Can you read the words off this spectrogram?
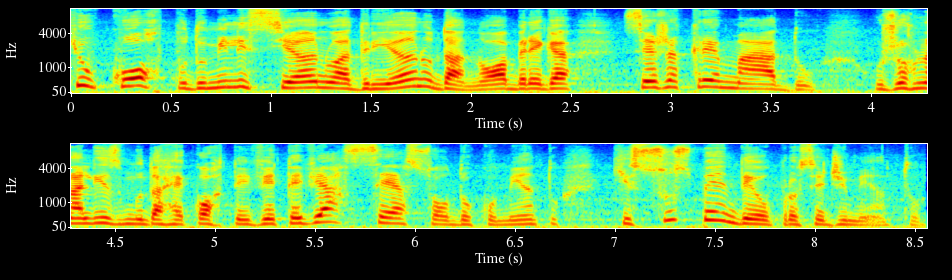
que o corpo do miliciano Adriano da Nóbrega seja cremado. O jornalismo da Record TV teve acesso ao documento que suspendeu o procedimento.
